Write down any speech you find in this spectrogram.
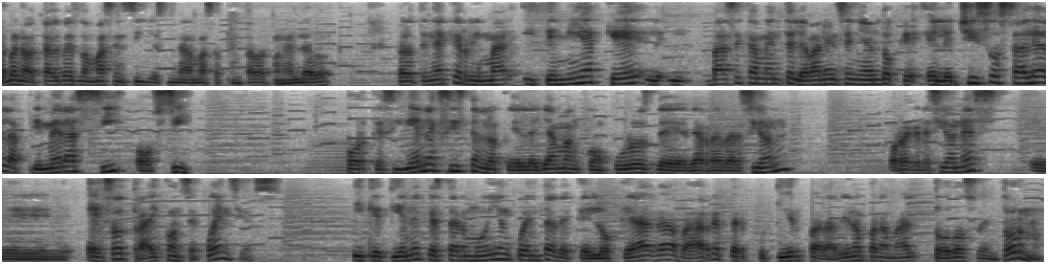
bueno, tal vez lo más sencillo es nada más apuntaba con el dedo, pero tenía que rimar y tenía que, básicamente le van enseñando que el hechizo sale a la primera sí o sí. porque si bien existen lo que le llaman conjuros de, de reversión o regresiones, eh, eso trae consecuencias y que tiene que estar muy en cuenta de que lo que haga va a repercutir para bien o para mal todo su entorno.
